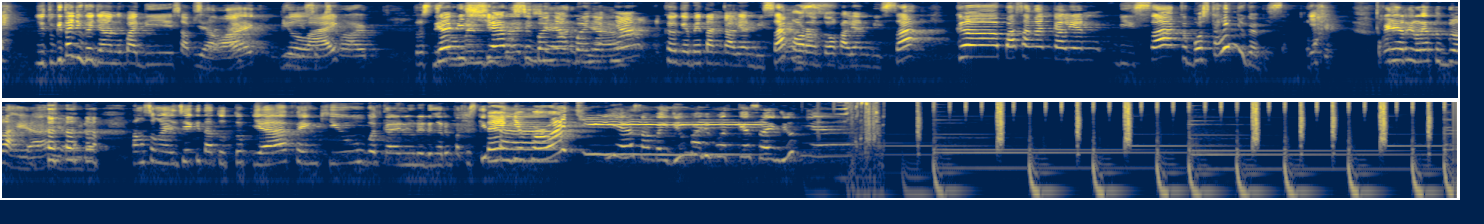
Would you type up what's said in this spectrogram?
eh YouTube kita juga jangan lupa di Ya subscribe, like, di like, subscribe, terus di dan di share sebanyak-banyaknya ya. ke gebetan kalian bisa, ke Yes. orang tua kalian bisa, ke pasangan kalian bisa, ke bos kalian juga bisa. Ya. Oke. Pokoknya relatable lah ya. Ya udah. Langsung aja kita tutup ya. Thank you buat kalian yang udah dengerin podcast kita. Thank you for watching. Iya, sampai jumpa di podcast selanjutnya.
